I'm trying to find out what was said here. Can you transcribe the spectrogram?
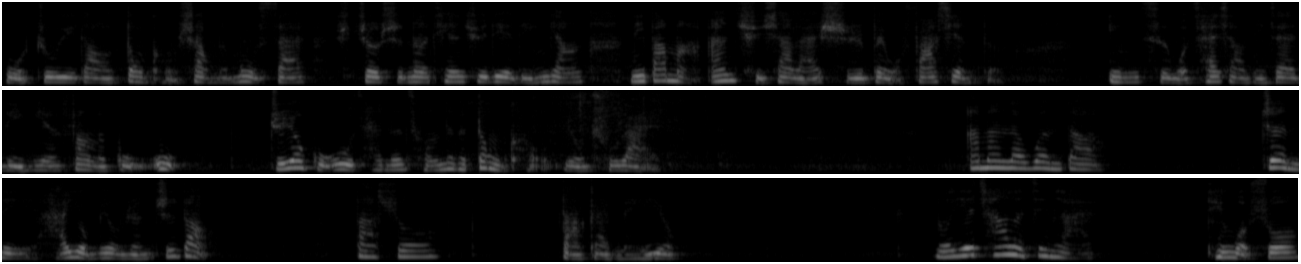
我注意到洞孔上的木塞，这是那天去猎羚羊，你把马鞍取下来时被我发现的。因此，我猜想你在里面放了谷物，只有谷物才能从那个洞口流出来。阿曼勒问道：“这里还有没有人知道？”爸说：“大概没有。”罗耶插了进来：“听我说。”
